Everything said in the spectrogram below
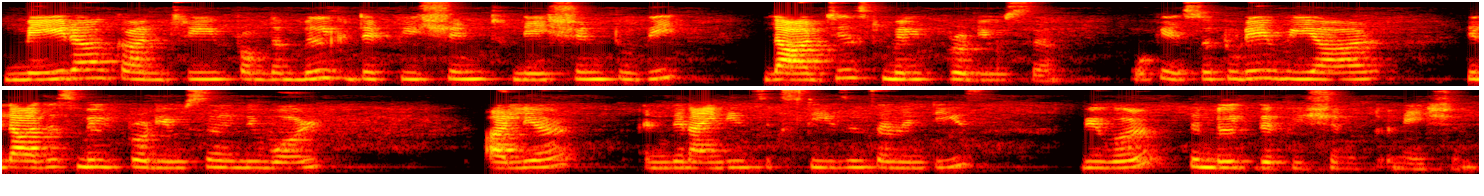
made our country from the milk deficient nation to the largest milk producer. Okay, so today we are the largest milk producer in the world. Earlier, in the 1960s and 70s, we were the milk deficient nation.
